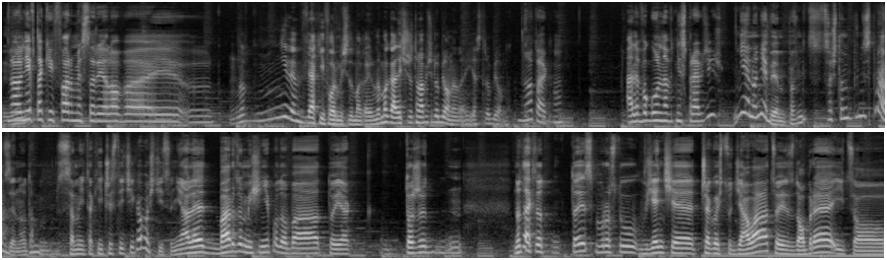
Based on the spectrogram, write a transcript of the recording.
No ale nie w takiej formie serialowej. y, No nie wiem w jakiej formie się domagali. Domagali się, że to ma być robione, no i jest robione. No tak, no. Ale w ogóle nawet nie sprawdzisz? Nie, no nie wiem, pewnie coś tam pewnie sprawdzę, no tam z samej takiej czystej ciekawości, co nie, ale bardzo mi się nie podoba to jak, to, że no tak, to, to jest po prostu wzięcie czegoś, co działa, co jest dobre i co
